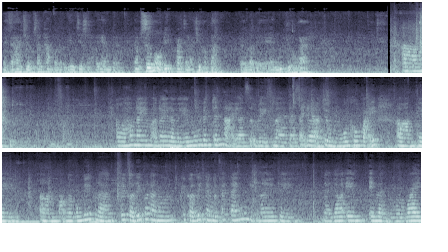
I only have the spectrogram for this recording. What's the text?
để cho hai trường sang thăm và động viên chia sẻ với em để em sớm ổn định quay trở lại trường học tập đấy là về em Nguyễn Kiều Hồng Hà. À, à, hôm nay em ở đây là vì em muốn đến chính lại à, sự việc mà đã xảy ra ở trường quân khu 7 à, thì à, mọi người cũng biết là cái clip nó đang cái clip đang được phát tán hiện nay thì là do em em là người quay.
